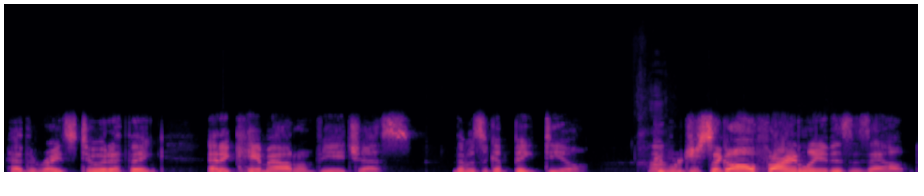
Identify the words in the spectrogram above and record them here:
had the rights to it, I think, and it came out on VHS. That was like a big deal. Huh. People were just like, "Oh, finally, this is out."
